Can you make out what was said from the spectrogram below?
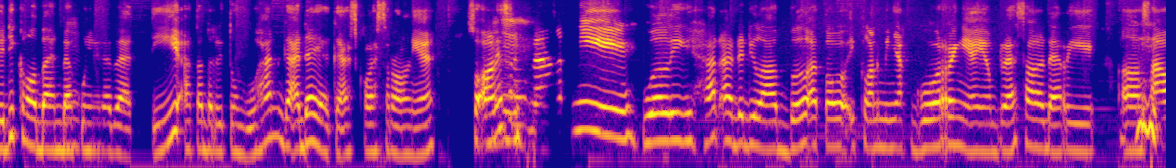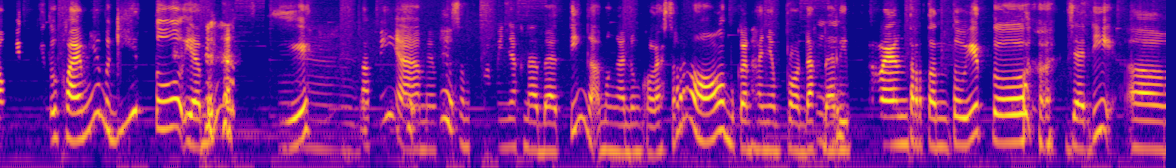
Jadi kalau bahan bakunya nabati atau dari tumbuhan, nggak ada ya guys kolesterolnya. Soalnya Hmm. sering banget nih, gue lihat ada di label atau iklan minyak goreng ya yang berasal dari uh, sawit gitu, klaimnya begitu. Ya benar sih. Tapi ya memang semua minyak nabati nggak mengandung kolesterol, bukan hanya produk Mm-mm. dari brand tertentu itu. Jadi em,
